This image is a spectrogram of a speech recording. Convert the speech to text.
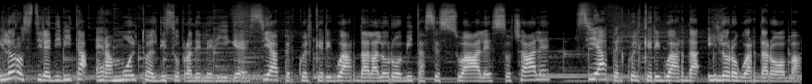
Il loro stile di vita era molto al di sopra delle righe, sia per quel che riguarda la loro vita sessuale e sociale, sia per quel che riguarda il loro guardaroba,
